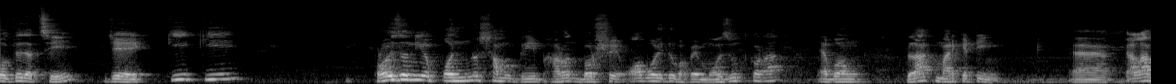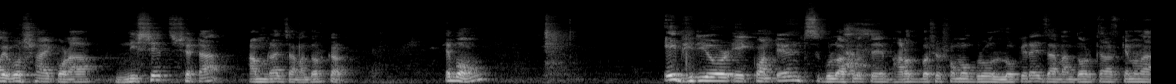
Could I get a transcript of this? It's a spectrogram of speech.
বলতে যাচ্ছি যে কি কি প্রয়োজনীয় পণ্য সামগ্রী ভারতবর্ষে অবৈধভাবে মজুত করা এবং ব্ল্যাক মার্কেটিং কালা ব্যবসায় করা নিষেধ সেটা আমরা জানা দরকার। এবং এই ভিডিওর এই কন্টেন্টসগুলো আসলে ভারতবর্ষের সমগ্র লোকেরাই জানা দরকার। কেননা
